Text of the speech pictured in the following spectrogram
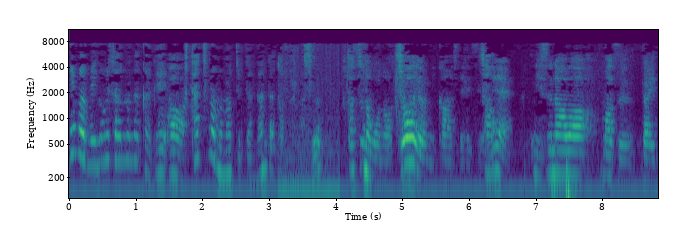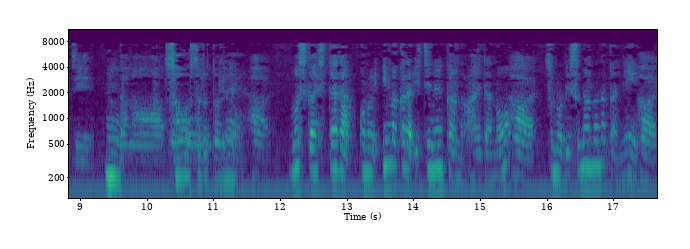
今、めぐみさんの中で、はい2つのものって言ったら何だと思います？ー。二つのもの、チョアヨに関してですよね。リスナーは、まず第一うんだなぁうそうするとねはい。もしかしたら、この今から1年間の間の、はそのリスナーの中い。に、はい。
